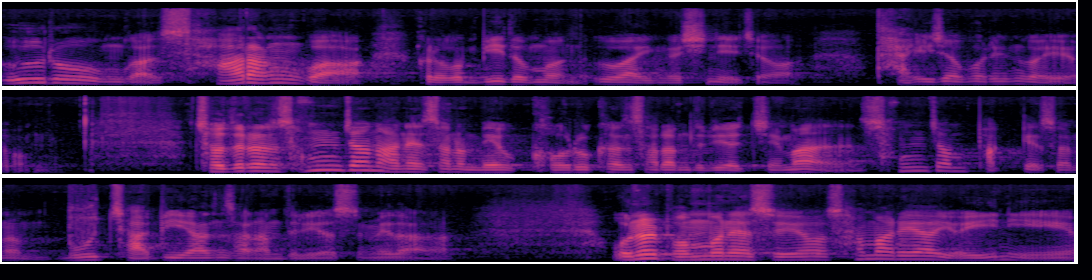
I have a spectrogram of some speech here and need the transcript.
의로움과 사랑과 그리고 믿음은 의와인 것이니죠. 다 잊어버린 거예요. 저들은 성전 안에서는 매우 거룩한 사람들이었지만 성전 밖에서는 무자비한 사람들이었습니다. 오늘 본문에서요 사마리아 여인이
